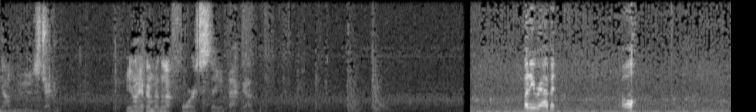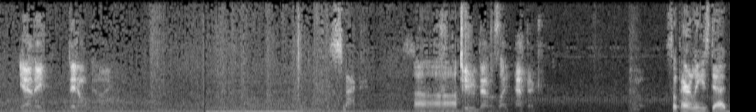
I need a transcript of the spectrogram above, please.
No. Just checking. You don't hit him with enough force, they get back up. Bunny rabbit. Oh. Yeah, they they don't die. Smack. Uh. Dude, that was like epic. So apparently he's dead.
